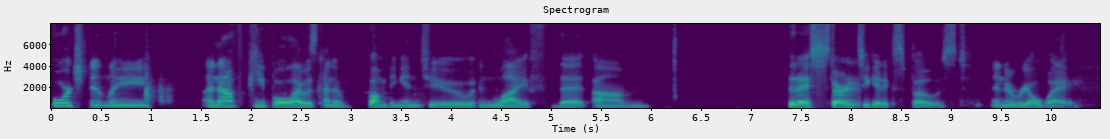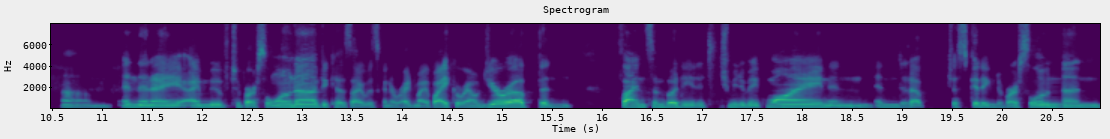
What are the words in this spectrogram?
fortunately enough people I was kind of bumping into in life that, um, that I started to get exposed in a real way. Um, and then I, I moved to Barcelona because I was going to ride my bike around Europe and find somebody to teach me to make wine and ended up just getting to Barcelona and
